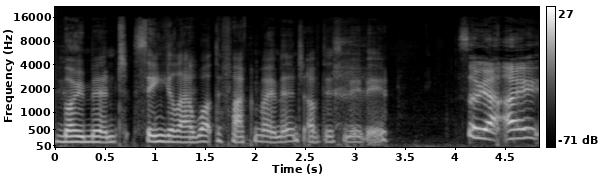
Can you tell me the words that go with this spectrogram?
moment singular? What the fuck moment of this movie? So yeah, I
